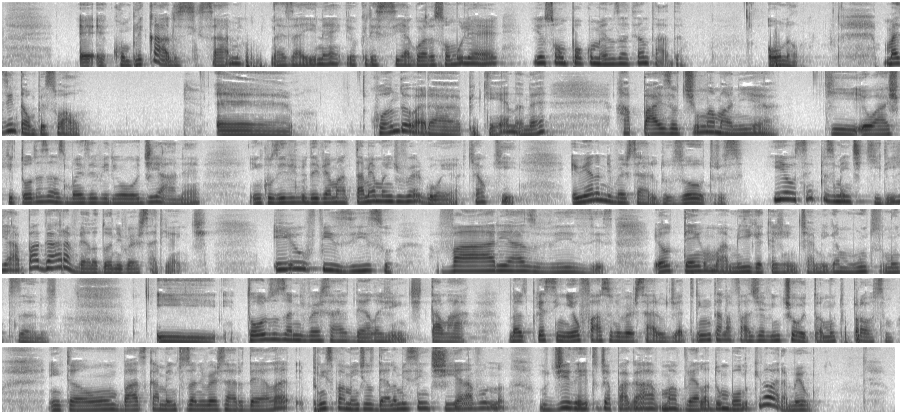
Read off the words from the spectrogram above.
É, é complicado, assim, sabe? Mas aí, né, eu cresci, agora eu sou mulher e eu sou um pouco menos atentada. Ou não. Mas então, pessoal, é... quando eu era pequena, né? Rapaz, eu tinha uma mania que eu acho que todas as mães deveriam odiar, né? Inclusive, eu devia matar minha mãe de vergonha, que é o quê? Eu ia no aniversário dos outros e eu simplesmente queria apagar a vela do aniversariante. Eu fiz isso várias vezes. Eu tenho uma amiga que a gente é amiga há muitos, muitos anos. E todos os aniversários dela, gente, tá lá. Nós, porque assim, eu faço aniversário dia 30, ela faz dia 28, é muito próximo. Então, basicamente, os aniversários dela, principalmente os dela, eu me sentia no, no direito de apagar uma vela de um bolo que não era meu.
